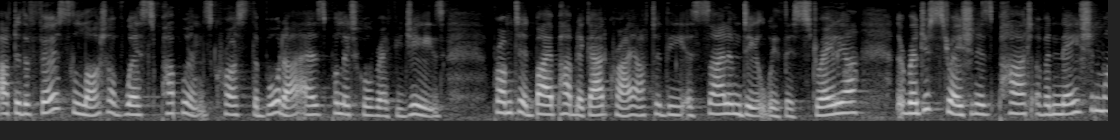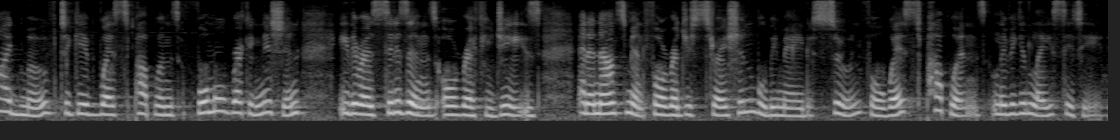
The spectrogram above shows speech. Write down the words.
after the first lot of West Papuans crossed the border as political refugees. Prompted by a public outcry after the asylum deal with Australia, the registration is part of a nationwide move to give West Papuans formal recognition either as citizens or refugees. An announcement for registration will be made soon for West Papuans living in Lae City.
